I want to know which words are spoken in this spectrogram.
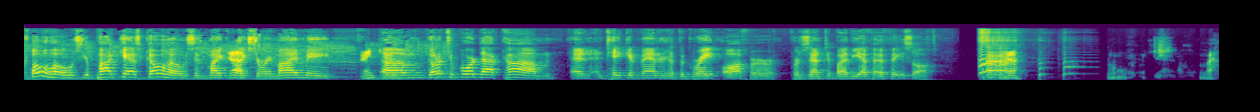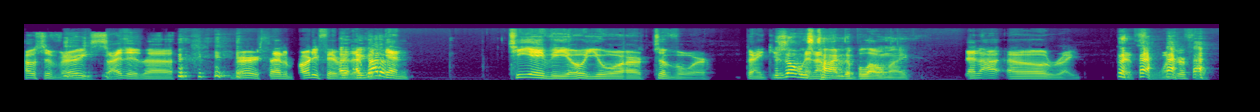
co-host, your podcast co-host, as Mike likes to remind me. Thank you. Um, go to Tavour.com and, and take advantage of the great offer presented by the FF Face Off. Yeah. I was a very excited, uh, very excited party favorite. I- there. I gotta- again, T A V O U R Tavour. Thank you. There's always And I'm- time to blow, Mike. And I, oh, right. That's wonderful.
